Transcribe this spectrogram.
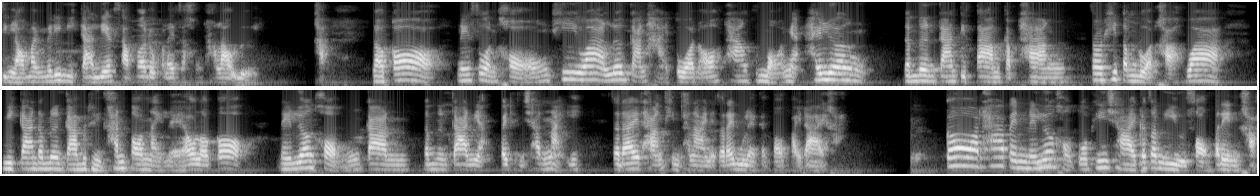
ริงๆแล้วมันไม่ได้มีการเรียกทรัพย์มรดกอะไรจากของทางเราเลยค่ะ แล้วก็ในส่วนของที่ว่าเรื่องการหายตัวเนาะทางคุณหมอเนี่ยให้เรื่องดำเนินการติดตามกับทางเจ้าหน้าที่ตำรวจค่ะว่า มีการดำเนินการไปถึงขั้นตอนไหนแล้ว แล้วก็ในเรื่องของการดำเนินการเนี่ยไปถึงชั้นไหน จะได้ทางทีมทนายเนี่ยจะได้ดูแลกันต่อไปได้ค่ะ ก็ถ้าเป็นในเรื่องของตัวพี่ชายก็จะมีอยู่ 2 ประเด็นค่ะ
